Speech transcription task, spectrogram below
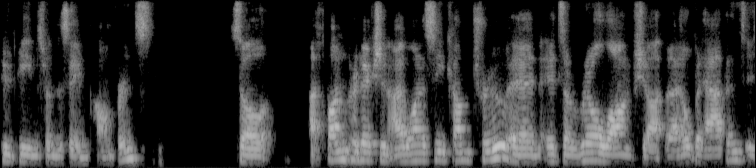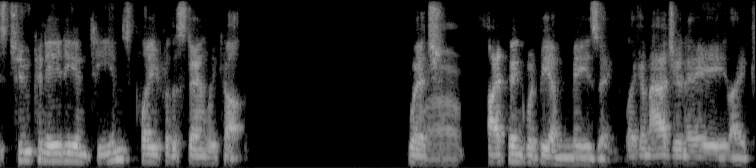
two teams from the same conference. So a fun prediction I want to see come true, and it's a real long shot, but I hope it happens. Is two Canadian teams play for the Stanley Cup, which Wow. I think would be amazing. Like imagine a like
